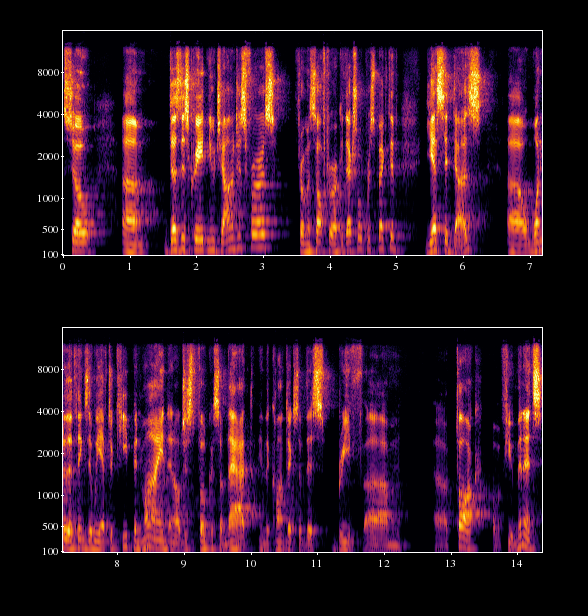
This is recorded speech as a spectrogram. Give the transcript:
So, um, does this create new challenges for us from a software architectural perspective? Yes, it does. Uh, one of the things that we have to keep in mind, and I'll just focus on that in the context of this brief um, uh, talk of a few minutes,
